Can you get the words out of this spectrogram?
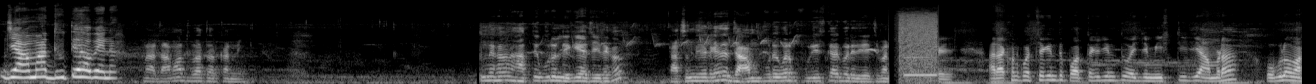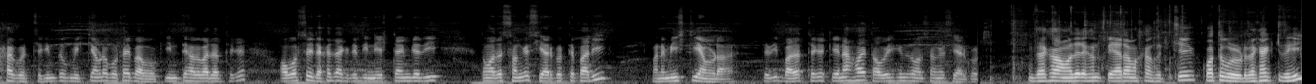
জামা ধুতে হবে না। না, জামা ধোয়া দরকার নেই। দেখো, হাতে পুরো লেগে আছে দেখো। কাচন দিয়ে লেগে আছে, জাম পুরো একবার পরিষ্কার করে দিয়েছে মানে। আর এখন করছে কিন্তু প্রত্যেকে কিন্তু ওই যে মিষ্টি যে আমরা, ওগুলো মাখা করছে। কিন্তু মিষ্টি আমরা কোথায় পাবো? কিনতে হবে বাজার থেকে। অবশ্যই দেখা যাক, যদি নেক্সট টাইম যদি তোমাদের সঙ্গে শেয়ার করতে পারি মানে মিষ্টি আমরা। যদি বাজার থেকে কেনা হয়, তবেই কিন্তু তোমাদের সঙ্গে শেয়ার করছি দেখো, আমাদের এখন পেয়ারা মাখা হচ্ছে। কত বড়? দেখা একটু দেখি।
